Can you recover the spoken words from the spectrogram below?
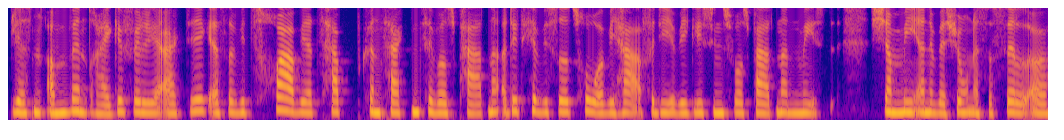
bliver sådan omvendt rækkefølgeagtigt. Ikke? Altså vi tror, vi har tabt kontakten til vores partner, og det kan vi sidde og tro, at vi har, fordi vi ikke lige synes, vores partner er den mest charmerende version af sig selv, og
